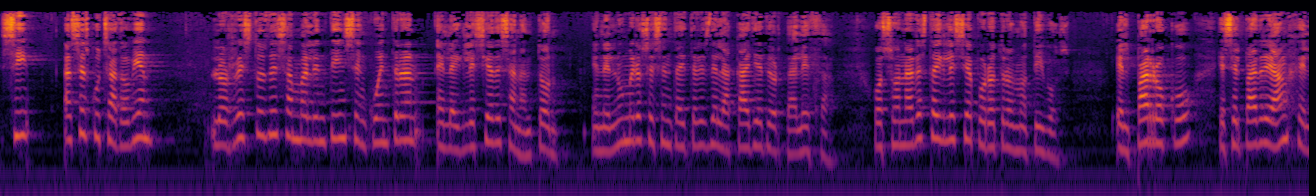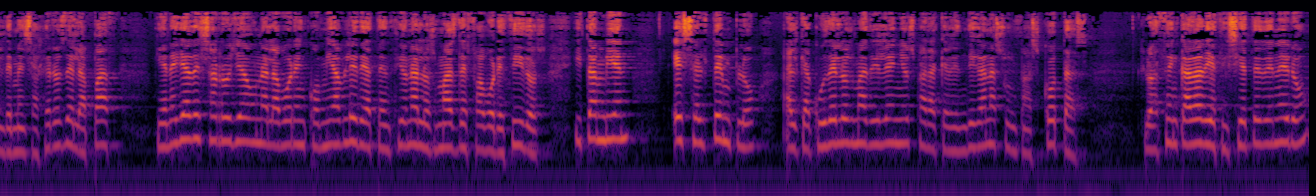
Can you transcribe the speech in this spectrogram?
Sí, has escuchado bien. Los restos de San Valentín se encuentran en la iglesia de San Antón, en el número 63 de la calle de Hortaleza. Os sonará esta iglesia por otros motivos. El párroco es el padre Ángel de Mensajeros de la Paz y en ella desarrolla una labor encomiable de atención a los más desfavorecidos y también es el templo al que acuden los madrileños para que bendigan a sus mascotas. Lo hacen cada 17 de enero,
